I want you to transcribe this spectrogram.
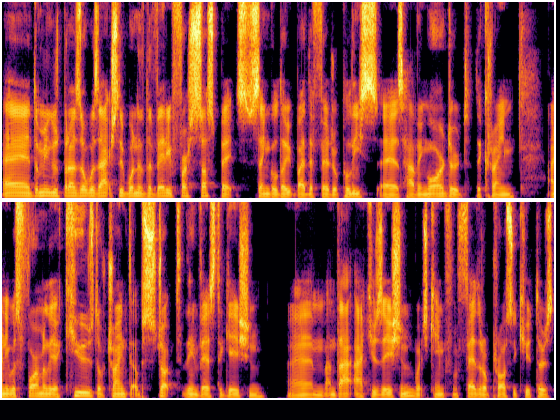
Uh, Domingos Brazão was actually one of the very first suspects singled out by the federal police as having ordered the crime, and he was formally accused of trying to obstruct the investigation. Um, and that accusation, which came from federal prosecutors,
